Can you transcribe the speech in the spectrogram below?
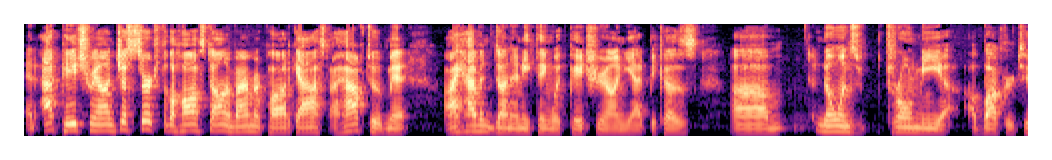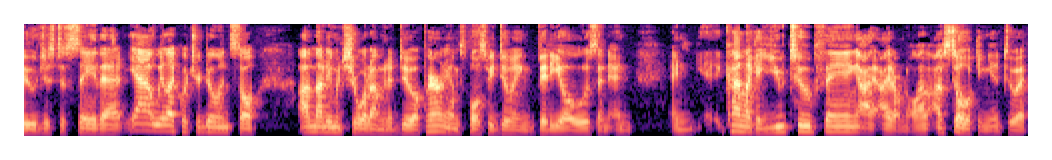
And at Patreon, just search for the Hostile Environment Podcast. I have to admit, I haven't done anything with Patreon yet because um, no one's thrown me a buck or two just to say that, yeah, we like what you're doing. So I'm not even sure what I'm going to do. Apparently, I'm supposed to be doing videos and and and kind of like a YouTube thing. I, I don't know. I'm, I'm, still looking into it.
